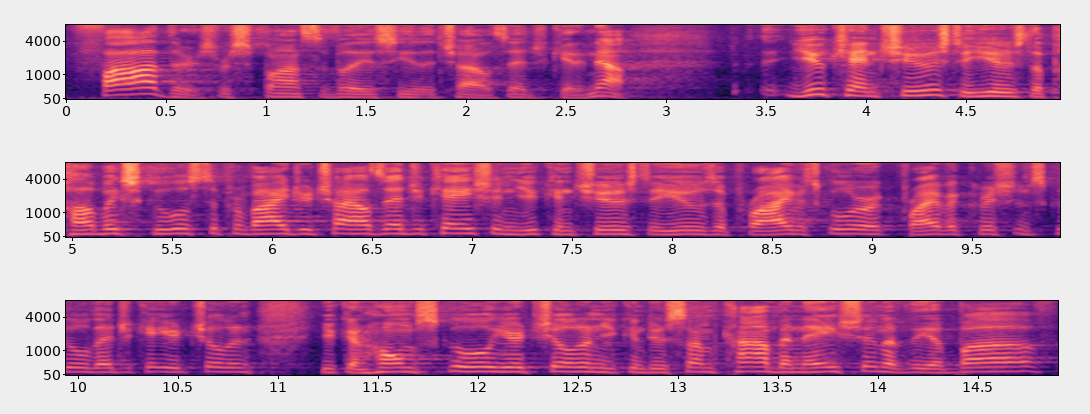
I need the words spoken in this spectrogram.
father's responsibility to see that the child is educated. Now, you can choose to use the public schools to provide your child's education. You can choose to use a private school or a private Christian school to educate your children. You can homeschool your children. You can do some combination of the above.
